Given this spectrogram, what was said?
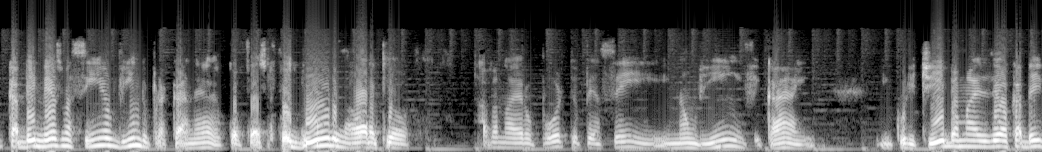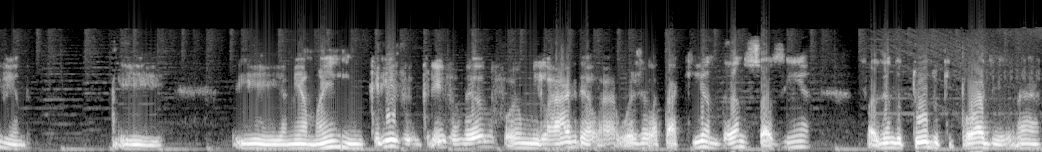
acabei mesmo assim eu vindo para cá, né? Eu confesso que foi duro na hora que eu estava no aeroporto, eu pensei em não vir, ficar em, em Curitiba, mas eu acabei vindo. E, e a minha mãe, incrível, incrível mesmo, foi um milagre. Ela, hoje ela está aqui andando sozinha, fazendo tudo que pode, né?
